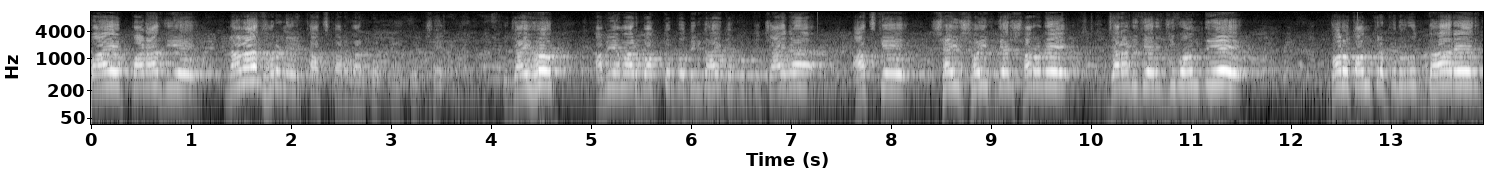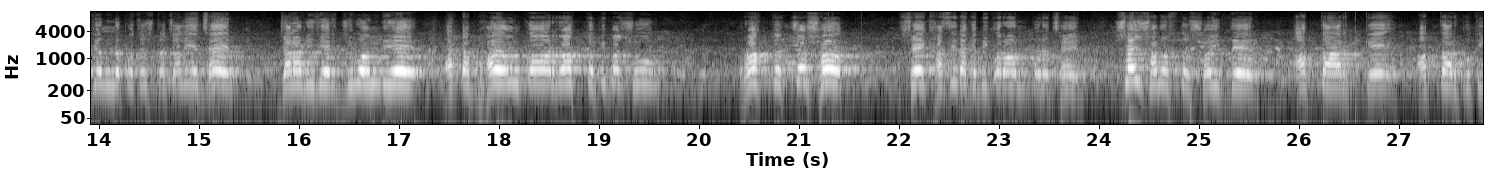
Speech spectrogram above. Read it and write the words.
পায়ে পাড়া দিয়ে নানা ধরনের কাজ কারবার করছেন। যাই হোক, আমি আমার বক্তব্য দীর্ঘায়িত করতে চাই না। আজকে সেই শহীদদের স্মরণে যারা নিজের জীবন দিয়ে গণতন্ত্র পুনরুদ্ধারের জন্য প্রচেষ্টা চালিয়েছেন, যারা নিজের জীবন দিয়ে একটা ভয়ঙ্কর রক্ত পিপাসু রক্ত চোষক শেখ হাসিনাকে বিতরণ করেছেন, সেই সমস্ত শহীদদের আত্মারকে, আত্মার প্রতি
